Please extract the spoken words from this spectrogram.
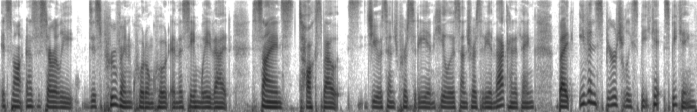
It's not necessarily disproven, quote unquote, in the same way that science talks about geocentricity and heliocentricity and that kind of thing. But even spiritually speak- speaking,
